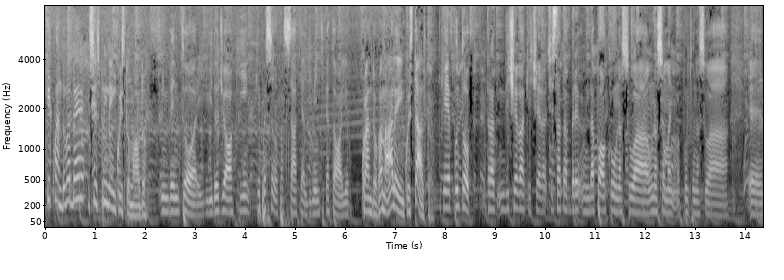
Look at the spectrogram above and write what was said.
che quando va bene si esprime in questo modo. inventori di videogiochi che poi sono passati al dimenticatoio. Quando va male in quest'altro. Che appunto tra- diceva che c'era, c'è stata bre- da poco una sua, una sua, mani- appunto una sua eh,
